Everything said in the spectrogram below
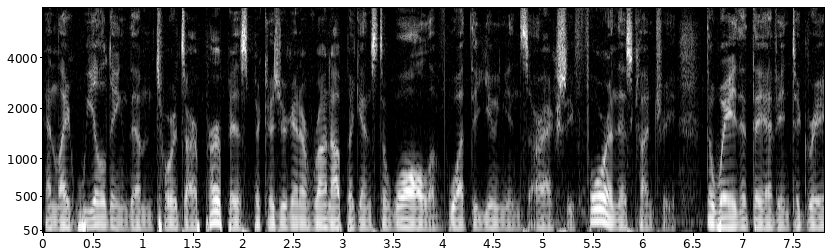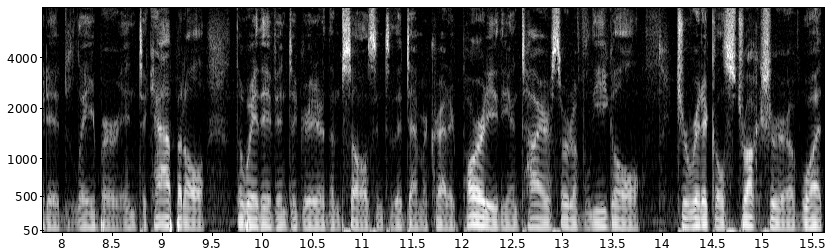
and like wielding them towards our purpose because you're going to run up against a wall of what the unions are actually for in this country. The way that they have integrated labor into capital, the way they've integrated themselves into the Democratic Party, the entire sort of legal, juridical structure of what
